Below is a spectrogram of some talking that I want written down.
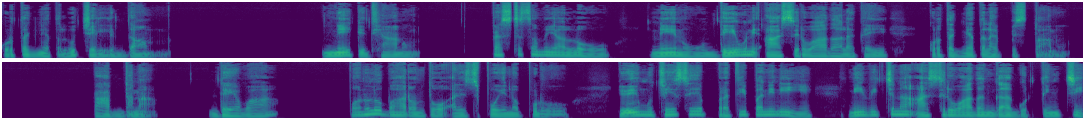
కృతజ్ఞతలు చెల్లిద్దాం. నేటి ధ్యానం. కష్ట సమయాల్లో నేను దేవుని ఆశీర్వాదాలకై కృతజ్ఞతలు అర్పిస్తాను ప్రార్థన. దేవా పనుల భారంతో అలసిపోయినప్పుడు మేము చేసే ప్రతి పనిని నీవిచ్చిన ఆశీర్వాదంగా గుర్తించి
